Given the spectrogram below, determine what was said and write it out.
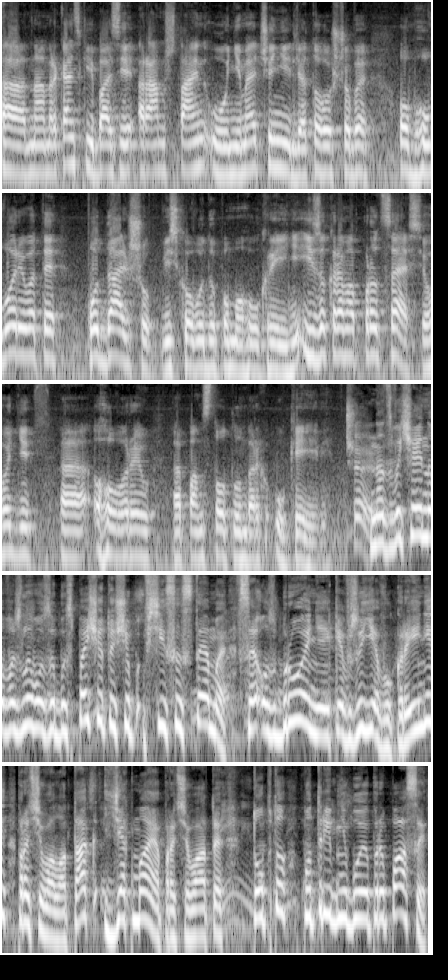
е, на американській базі Рамштайн у Німеччині для того, щоб обговорювати подальшу військову допомогу Україні. І, зокрема, про це сьогодні е, говорив е, пан Столтенберг у Києві. Надзвичайно важливо забезпечити, щоб всі системи, все озброєння, яке вже є в Україні, працювало так, як має працювати. Тобто потрібні боєприпаси,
